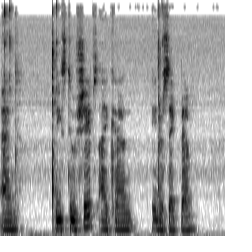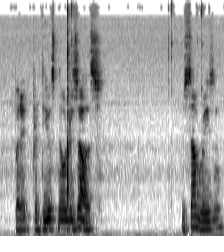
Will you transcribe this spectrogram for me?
and these two shapes I can intersect them but it produced no results. For some reason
